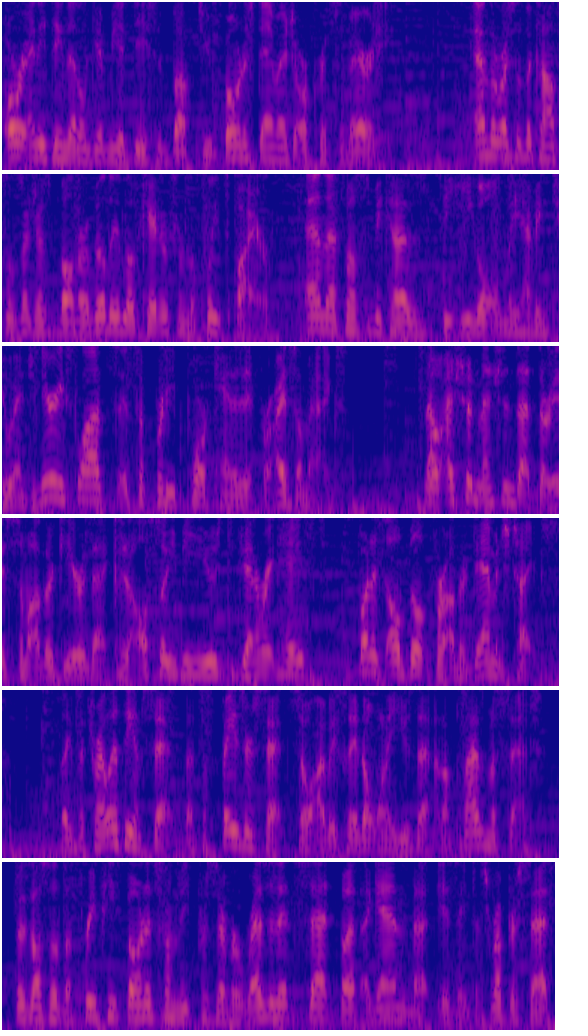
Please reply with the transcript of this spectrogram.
or anything that'll give me a decent buff to bonus damage or crit severity. And the rest of the consoles are just vulnerability locators from the Fleet Spire. And that's mostly because the Eagle only having two engineering slots, it's a pretty poor candidate for isomags. Now, I should mention that there is some other gear that could also be used to generate haste, but it's all built for other damage types. Like the Trilithium set, that's a phaser set, so obviously I don't want to use that on a plasma set. There's also the 3-piece bonus from the Preserver Resonance set, but again, that is a Disruptor set.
